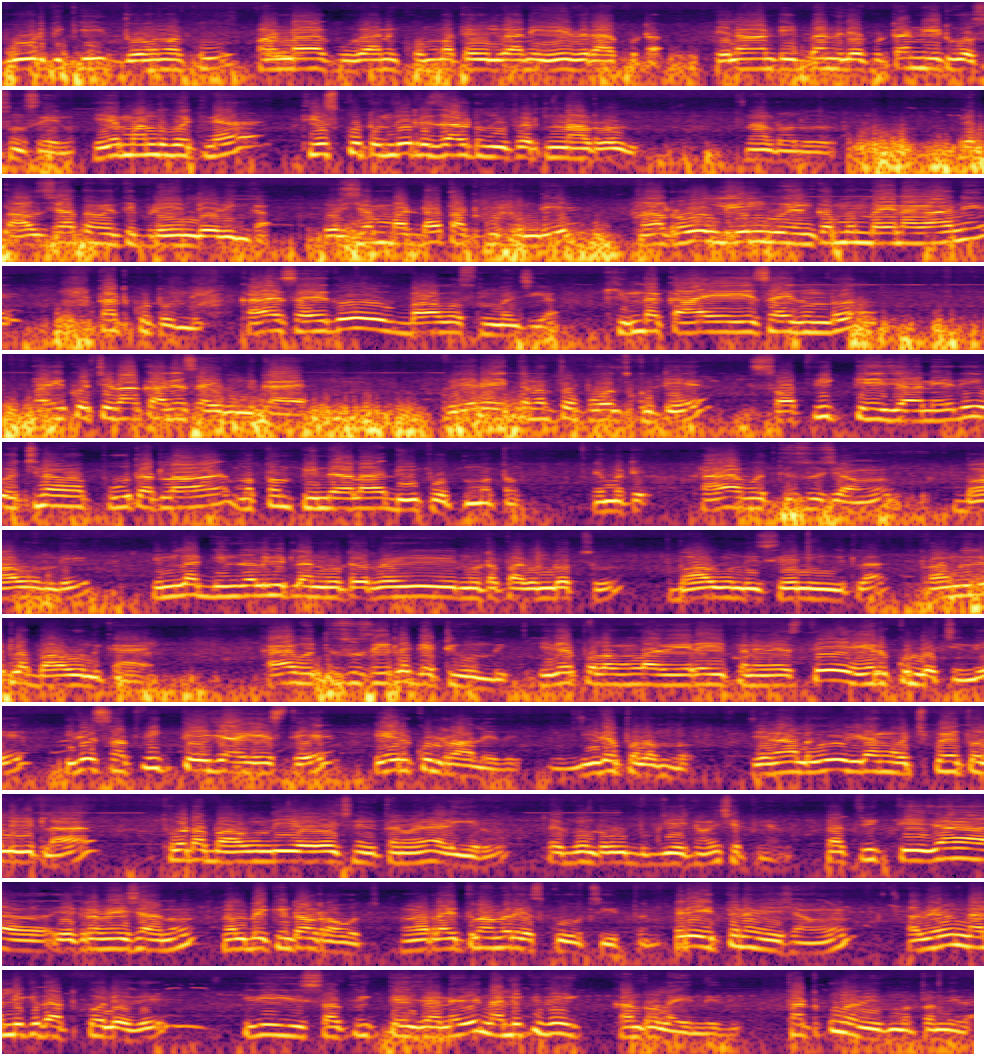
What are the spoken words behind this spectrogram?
బూడిదికి దోమకు పండకు కానీ కొమ్మ తెగులు కానీ ఏవి రాకుండా ఎలాంటి ఇబ్బంది లేకుండా నీట్గా వస్తుంది సేను. ఏ మందు కొట్టినా తీసుకుంటుంది. రిజల్ట్ చూపెడుతుంది నాలుగు రోజులు. నాలుగు రోజులు. ఇక తాలు శాతం అయితే ఇప్పుడు ఏం లేదు ఇంకా. వర్షం పడ్డా తట్టుకుంటుంది. నాలుగు రోజులు నీళ్ళు వెనక ముందు అయినా కానీ తట్టుకుంటుంది. కాయ సైజు బాగా వస్తుంది మంచిగా. కింద కాయ ఏ సైజు ఉందో పైకి వచ్చేదాకా అదే సైజు ఉంది కాయ. వేరే ఇతనంతో పోల్చుకుంటే సాత్విక్ తేజ అనేది వచ్చిన పూత అట్లా మొత్తం పిందెలా దిగిపోతుంది మొత్తం. ఏమంటే కాయ వచ్చి చూసాము బాగుంది. ఇంట్లో గింజలు ఇట్లా నూట ఇరవై నూట పది ఉండొచ్చు. బాగుంది సేనింగ్ ఇట్లా. రంగు ఇట్లా బాగుంది కాయ. కాయ ఒత్తి చూసే గట్టిగా ఉంది. ఇదే పొలంలో వేరే విత్తనం వేస్తే ఏరుకుళ్ళు వచ్చింది. ఇదే సత్విక్ తేజ వేస్తే ఏరుకులు రాలేదు. ఇదే పొలంలో. జనాలు ఈడంగా వచ్చిపోయే తోలు ఇట్లా తోట బాగుంది ఏ వచ్చిన విత్తనం అని అడిగారు గుంటూరు బుక్ చేసినామని చెప్పినాను సత్విక్ తేజ ఎకరం వేసాను నలభై క్వింటాలు రావచ్చు. ఆ రైతులందరూ వేసుకోవచ్చు విత్తనం. ఇత్తనం వేరే ఇత్తనం వేసాము అదేమో నల్లికి తట్టుకోలేదు. ఇది సత్విక్ తేజ అనేది నల్లికి కంట్రోల్ అయింది ఇది. తట్టుకున్నది ఇది మొత్తం మీద.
